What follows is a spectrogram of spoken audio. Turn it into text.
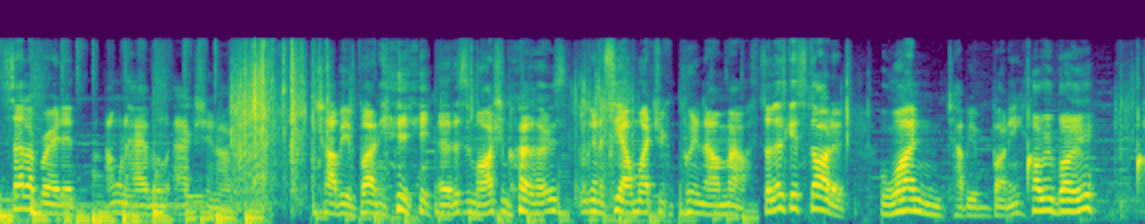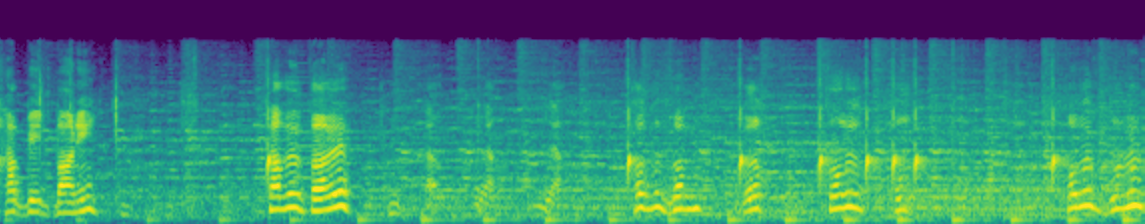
celebrate it, I'm gonna have a little action of Chubby Bunny. uh, this is marshmallows. We're gonna see how much we can put in our mouth. So let's get started. One Chubby Bunny. Chubby Bunny. Chubby Bunny. Chubby Bunny. Oh, no, no. Chubby Bunny. Oh, Chubby Bunny. Chubby Bunny.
